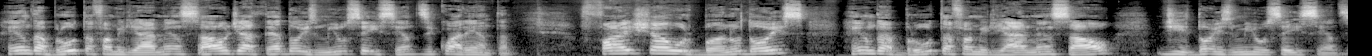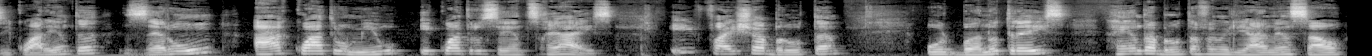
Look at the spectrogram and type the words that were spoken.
renda bruta familiar mensal de até 2.640. Faixa Urbano 2, renda bruta familiar mensal de 2.640,01 a R$ 4.400. E faixa bruta Urbano 3, renda bruta familiar mensal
